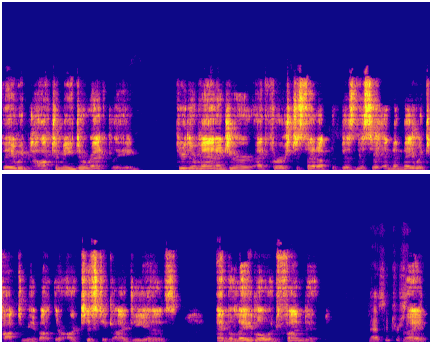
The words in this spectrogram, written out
they would talk to me directly through their manager at first to set up the business, and then they would talk to me about their artistic ideas, and the label would fund it. That's interesting. Right.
